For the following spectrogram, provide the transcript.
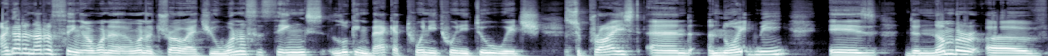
I got another thing I want to I want to throw at you. One of the things looking back at 2022, which surprised and annoyed me, is the number of,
